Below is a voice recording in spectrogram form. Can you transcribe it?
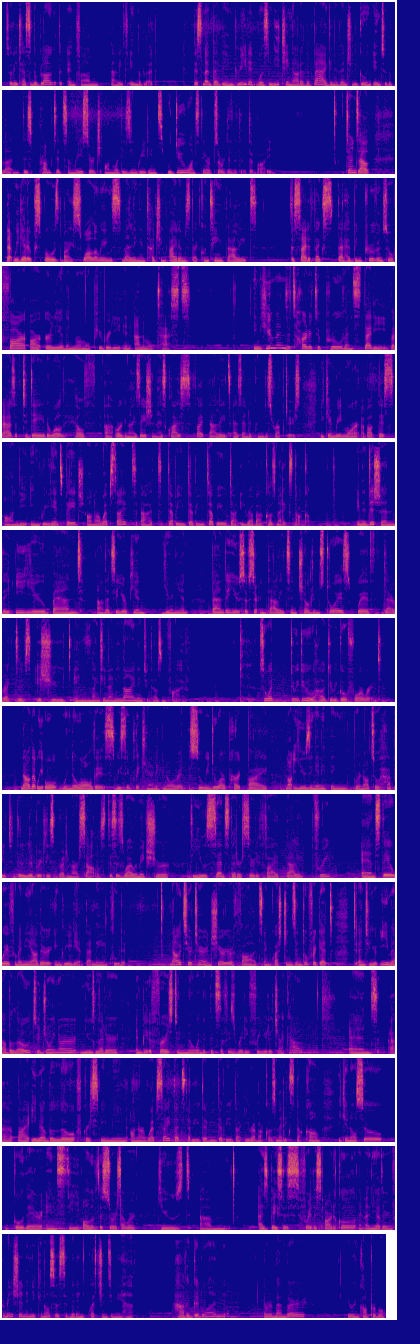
So they tested the blood and found phthalates in the blood. This meant that the ingredient was leaching out of the bag and eventually going into the blood. This prompted some research on what these ingredients would do once they're absorbed into the body. It turns out that we get exposed by swallowing, smelling, and touching items that contain phthalates. The side effects that have been proven so far are earlier than normal puberty in animal tests. In humans, it's harder to prove and study, but as of today, the World Health uh, Organization has classified phthalates as endocrine disruptors. You can read more about this on the ingredients page on our website at www.irabacosmetics.com. In addition, the EU banned, uh, that's the European Union, banned the use of certain phthalates in children's toys with directives issued in 1999 and 2005. So, what do we do? How do we go forward? Now that we all we know all this, we simply can't ignore it. So we do our part by not using anything we're not so happy to deliberately spread on ourselves. This is why we make sure to use scents that are certified phthalate free and stay away from any other ingredient that may include it. Now it's your turn. Share your thoughts and questions, and don't forget to enter your email below to join our newsletter and be the first to know when the good stuff is ready for you to check out. And uh, by email below, of course, we mean on our website that's www.irabacosmetics.com. You can also go there and see all of the sources that were used um, as basis for this article and any other information, and you can also submit any questions you may have. Have a good one, and remember, you're incomparable.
